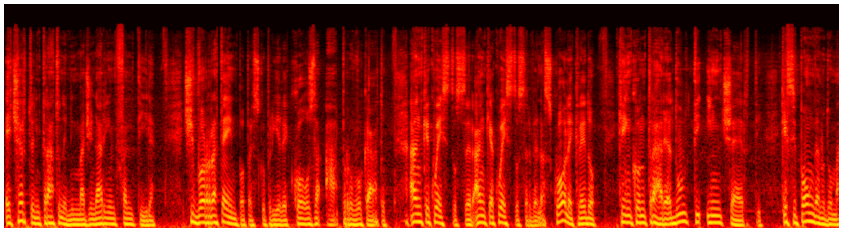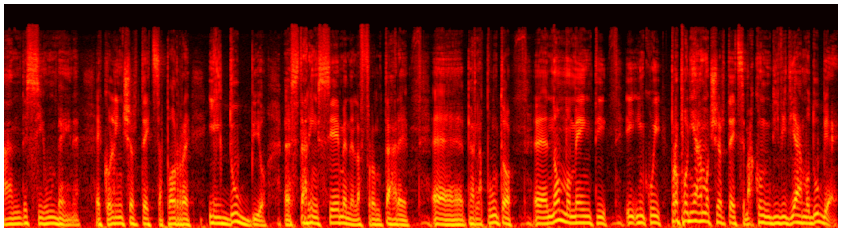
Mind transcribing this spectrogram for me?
è certo entrato nell'immaginario infantile. Ci vorrà tempo per scoprire cosa ha provocato. Anche, questo, anche a questo serve la scuola e credo che incontrare adulti incerti, che si pongano domande, sia un bene. Ecco, l'incertezza, porre il dubbio, eh, stare insieme nell'affrontare eh, per l'appunto eh, non momenti in cui proponiamo certezze ma condividiamo dubbi. È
